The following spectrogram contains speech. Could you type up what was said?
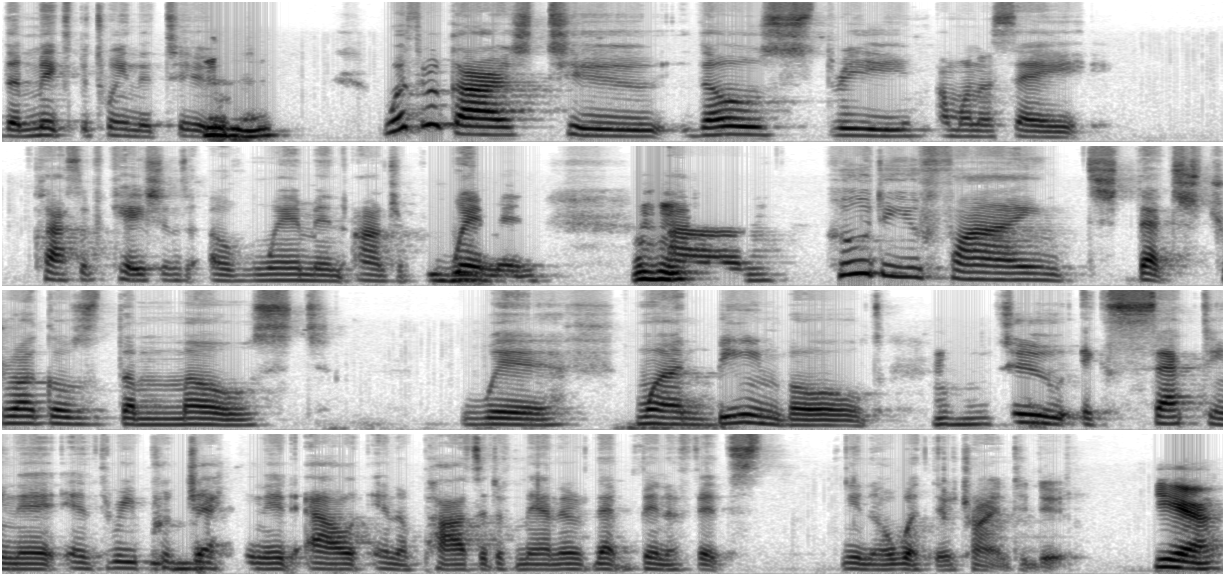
the mix between the 2 mm-hmm. With regards to those three, I want to say classifications of women entre- mm-hmm. women. Mm-hmm. Um, who do you find that struggles the most with one being bold mm-hmm. two accepting it and 3 mm-hmm. projecting mm-hmm. it out in a positive manner that benefits you know what they're trying to do yeah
